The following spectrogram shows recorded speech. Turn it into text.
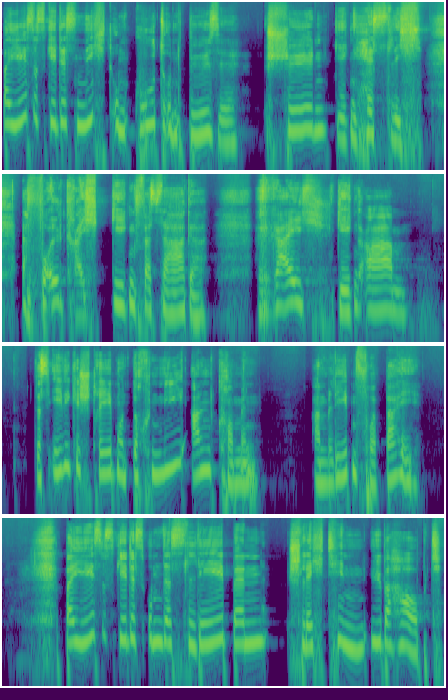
Bei Jesus geht es nicht um Gut und Böse, schön gegen hässlich, erfolgreich gegen Versager, reich gegen arm. Das ewige Streben und doch nie ankommen am Leben vorbei. Bei Jesus geht es um das Leben schlechthin überhaupt,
